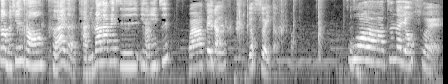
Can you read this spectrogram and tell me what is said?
那我们先从可爱的卡比巴拉开始，一人一只。我要这个有水的。哇，真的有水！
